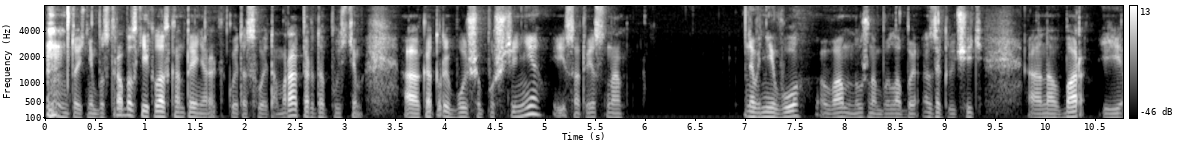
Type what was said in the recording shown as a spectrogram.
то есть не бустрабовский класс контейнера, а какой-то свой там раппер, допустим, который больше по ширине, и, соответственно, в него вам нужно было бы заключить навбар и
